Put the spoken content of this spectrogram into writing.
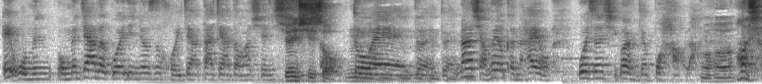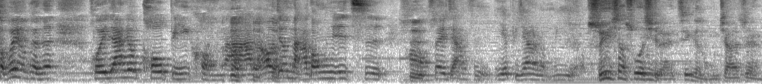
哎，我们我们家的规定就是回家大家都要先洗手，先洗手，对、嗯、对对。那小朋友可能还有卫生习惯比较不好啦，哦、嗯，小朋友可能回家就抠鼻孔啦，然后就拿东西吃，哦，所以这样子也比较容易哦。所以像说起来，嗯、这个农家症，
